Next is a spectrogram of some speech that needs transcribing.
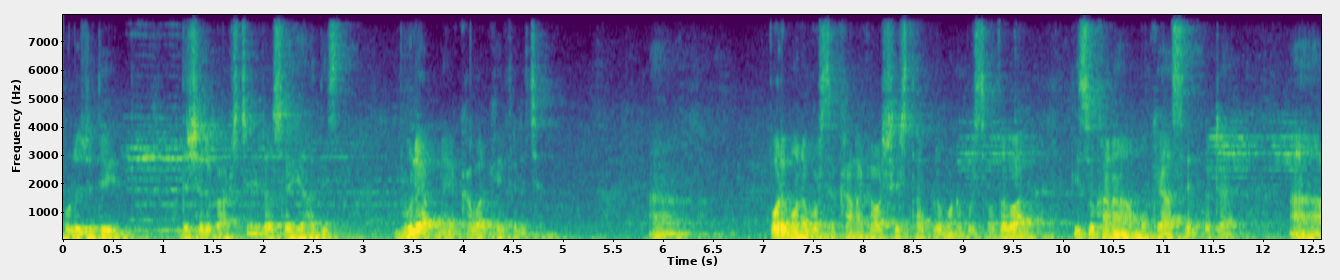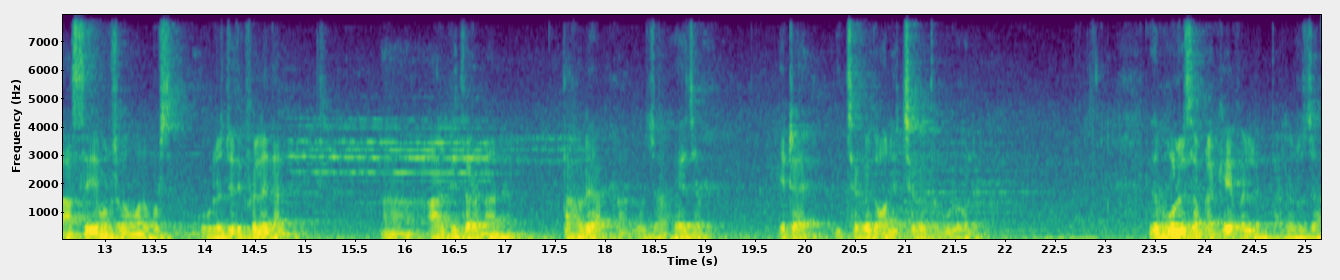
ভুলে যদি দেশের আসছে এটা সহি হাদিস। ভুলে আপনি খাবার খেয়ে ফেলেছেন। পরে মনে পড়ছে খানা খাওয়া শেষ, তারপরে মনে পড়ছে, অথবা কিছু খানা মুখে আছে, ওটা আছে এমন সময় মনে পড়ছে, ওগুলো যদি ফেলে দেন আর ভিতরে না নেন, তাহলে আপনার রোজা হয়ে যাবে। এটা ইচ্ছাকৃত, অনিচ্ছাকৃত ভুল হলে। কিন্তু ভুল হয়েছে, আপনি খেয়ে ফেললেন, তাহলে রোজা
